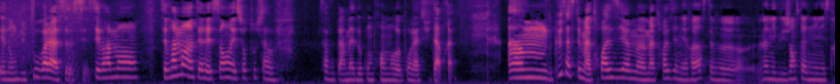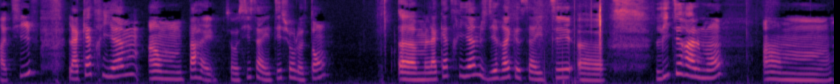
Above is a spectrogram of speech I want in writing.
Et donc, du coup, voilà, c'est vraiment, vraiment intéressant et surtout, ça, ça vous permet de comprendre pour la suite après. Hum, du coup, ça c'était ma troisième, ma troisième erreur, c'était euh, la négligence administrative. La quatrième, hum, pareil, ça aussi, ça a été sur le temps. Hum, la quatrième, je dirais que ça a été littéralement Um...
